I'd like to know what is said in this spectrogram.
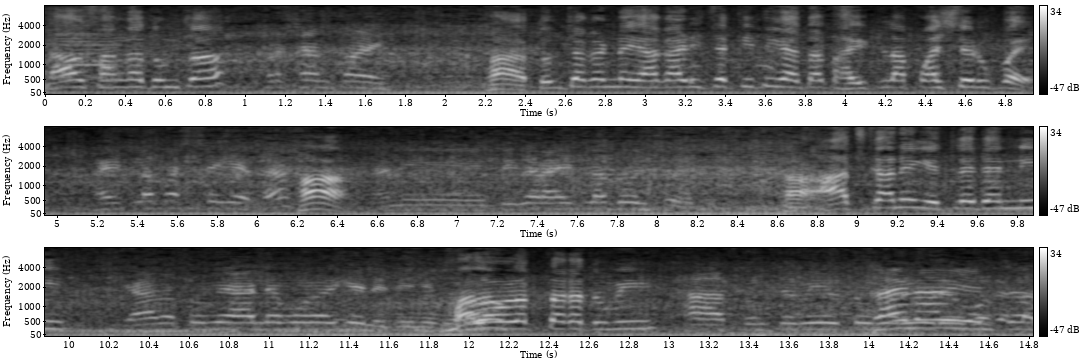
नाव सांगा तुमचं. प्रशांत काळे. हा तुमच्याकडनं या गाडीचं किती घेतात? हाईटला पाचशे रुपये. हाईटला पाचशे घेता हा. आणि बिगर हाईटला दोनशे रुपये हा आज का नाही घेतले त्यांनी? आता तुम्ही आल्यामुळे गेले तिने मला ओळखता का तुम्ही? हा तुमचं मी युट्यूब काय नाव यांचं?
